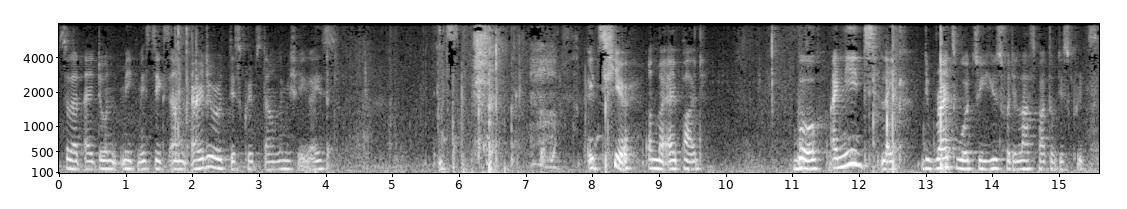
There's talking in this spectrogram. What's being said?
so that I don't make mistakes. And I already wrote the scripts down. Let me show you guys. It's, it's here on my iPad. But I need like the right word to use for the last part of the scripts.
